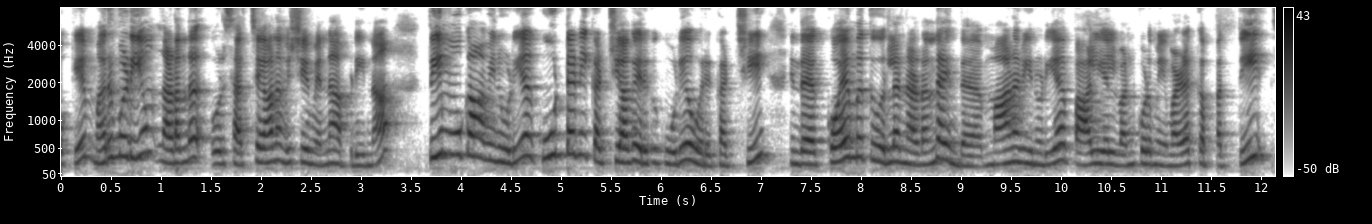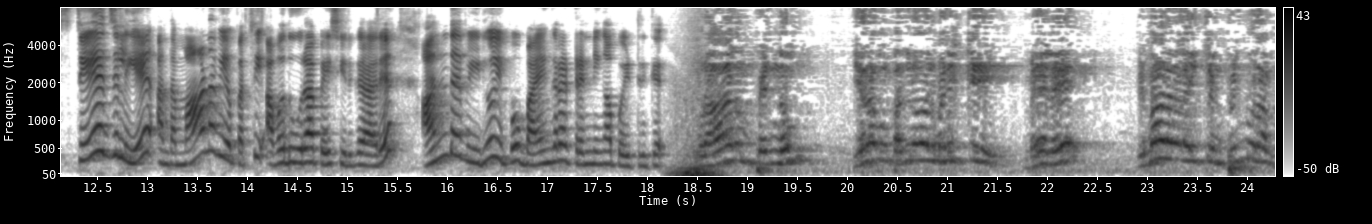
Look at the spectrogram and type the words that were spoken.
ஓகே. மறுபடியும் நடந்த ஒரு சர்ச்சையான விஷயம் என்ன அப்படின்னா திமுகவினுடைய கூட்டணி கட்சியாக இருக்கக்கூடிய ஒரு கட்சி இந்த கோயம்புத்தூர்ல நடந்த இந்த மாணவியினுடைய பாலியல் வன்கொடுமை வழக்க பத்தி ஸ்டேஜ்லயே அந்த மாணவிய பத்தி அவதூறா பேசியிருக்கிறாரு. அந்த வீடியோ இப்போ பயங்கர ட்ரெண்டிங்கா போயிட்டு இருக்கு ஒரு ஆணும் பெண்ணும் இரவு பதினோரு மணிக்கு மேலே விமான நிலையத்தின் பின்புறம்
